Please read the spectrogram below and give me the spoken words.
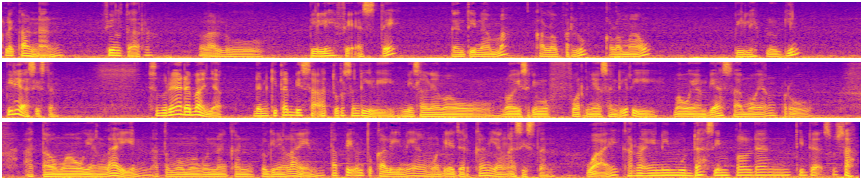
klik kanan filter. Lalu pilih VST ganti nama kalau perlu kalau mau. Pilih plugin pilih asisten sebenarnya ada banyak dan kita bisa atur sendiri. Misalnya mau noise removernya sendiri mau yang biasa mau yang pro atau mau yang lain atau mau menggunakan plugin yang lain. Tapi untuk kali ini yang mau diajarkan yang asisten why? Karena ini mudah simple dan tidak susah.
